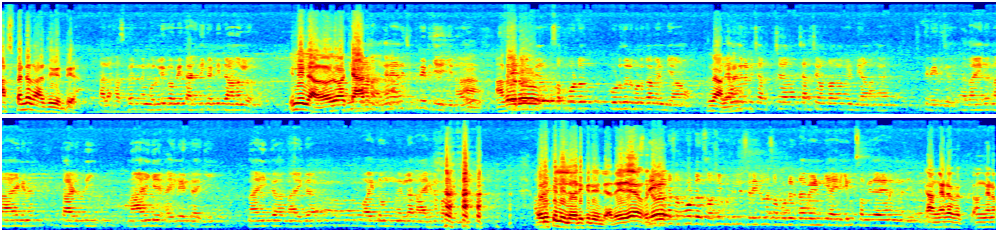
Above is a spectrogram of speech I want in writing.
ഹസ്ബൻഡ് താഴ്ത്തി കിട്ടിയ? ഇല്ല ഇല്ല അതൊരു അതൊരു സപ്പോർട്ട് കൂടുതൽ കൊടുക്കാൻ വേണ്ടിയാണോ? ഇല്ല, അങ്ങനെ ചർച്ച ചർച്ച ഉണ്ടാകാൻ വേണ്ടിയാണ് അങ്ങനെ ചിത്രീകരിച്ചത്. അതായത് നായകനെ താഴ്ത്തി നായികയെ ഹൈലൈറ്റ് ആക്കി. നായിക നായിക വായിത്തൊന്നും എല്ലാ നായകനെ ഒരിക്കലില്ല ഒരിക്കലില്ല അത് ഒരു സപ്പോർട്ട് സോഷ്യൽ മീഡിയയിൽ സ്ത്രീകളുടെ സപ്പോർട്ട് കിട്ടാൻ വേണ്ടിയായിരിക്കും സംവിധായകൻ അങ്ങനെ ചെയ്യുന്നത് അങ്ങനെ അങ്ങനെ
